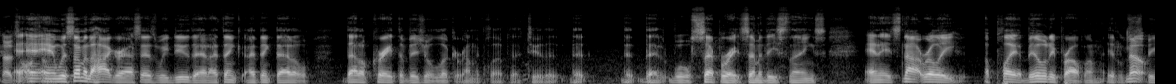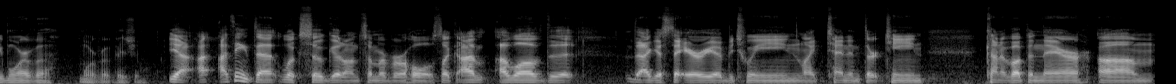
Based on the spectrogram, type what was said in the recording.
That's and, awesome. and with some of the high grass, as we do that, I think I think that'll that'll create the visual look around the club that too that that that, that will separate some of these things, and it's not really a playability problem. It'll No. just be more of a more of a visual. Yeah, I, I think that looks so good on some of our holes. Like I, I love the, the, I guess the area between like ten and thirteen, kind of up in there. Um,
